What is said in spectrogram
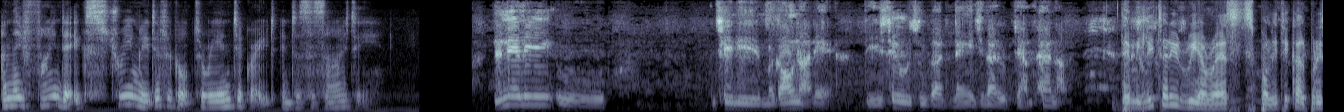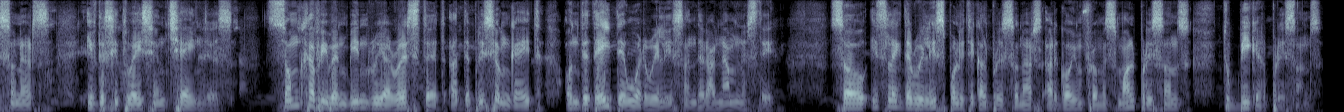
and they find it extremely difficult to reintegrate into society. The military rearrests political prisoners if the situation changes. Some have even been rearrested at the prison gate on the day they were released under an amnesty. So it's like the released political prisoners are going from small prisons to bigger prisons.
